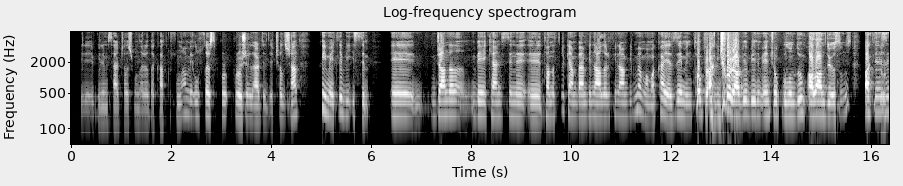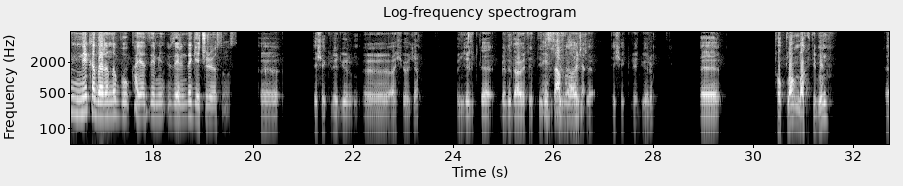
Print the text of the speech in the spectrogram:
bilimsel çalışmalara da katkı sunan ve uluslararası projelerde de çalışan kıymetli bir isim. E, Candan Bey kendisini e, tanıtırken ben binaları falan bilmem ama kaya, zemin, toprak, coğrafya benim en çok bulunduğum alan diyorsunuz. Vaktinizin evet. ne kadarını bu kaya, zemin üzerinde geçiriyorsunuz? Ee, teşekkür ediyorum e, Ayşe Hocam. Öncelikle beni davet ettiğiniz için de ayrıca hocam. teşekkür ediyorum. Ee, toplam vaktimin e,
